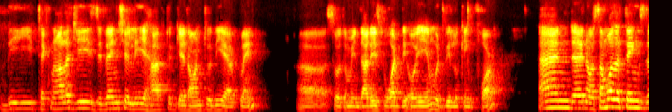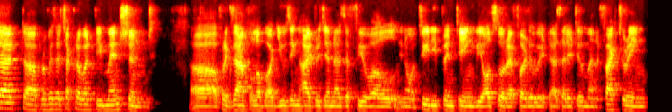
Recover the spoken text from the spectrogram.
The technologies eventually have to get onto the airplane. so I mean that is what the OEM would be looking for. And you know some of the things that Professor Chakravarthy mentioned, uh, for example, about using hydrogen as a fuel, you know, 3D printing. We also refer to it as additive manufacturing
